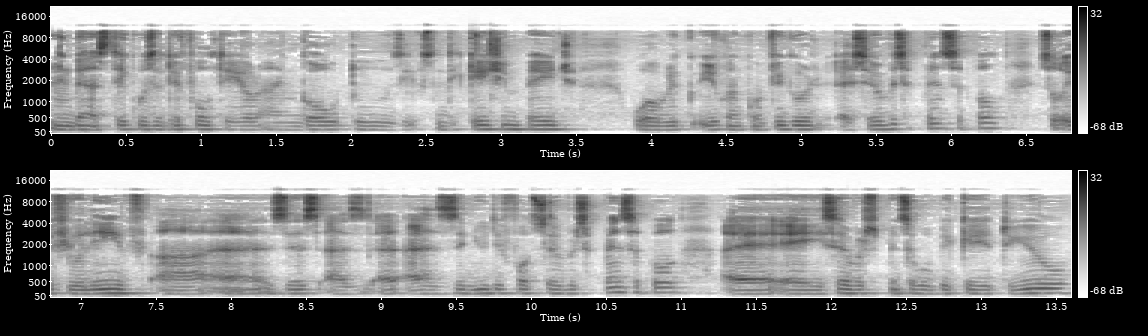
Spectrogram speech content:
I'm gonna stick with the default here and go to the authentication page where we, you can configure a service principal so if you leave uh, this as as the new default service principal a, a service principal will be created to you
